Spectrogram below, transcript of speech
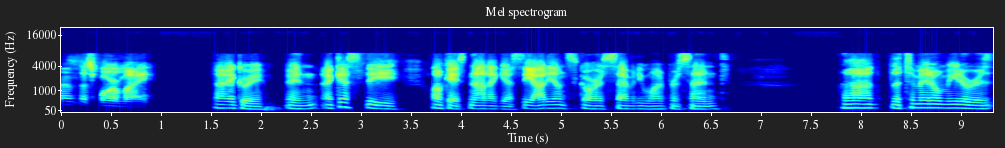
Uh, that's more my I agree. And I guess the okay, it's not I guess. The audience score is 71%. Uh the tomato meter is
